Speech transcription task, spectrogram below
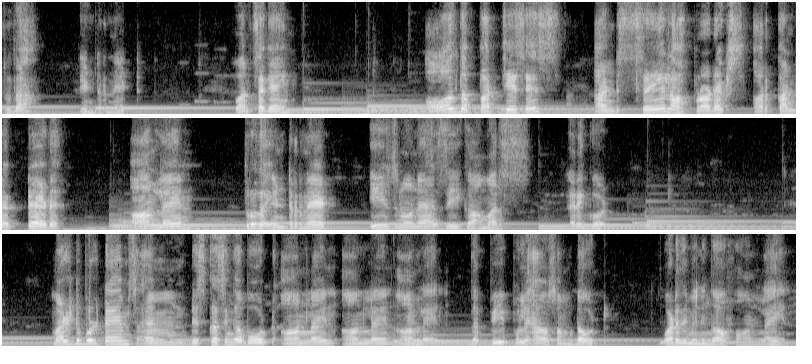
through the internet. Once again all the purchases and sale of products are conducted online through the internet is known as e-commerce. Very good. Multiple times i am discussing about online online online the people have some doubt. What is the meaning of online?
